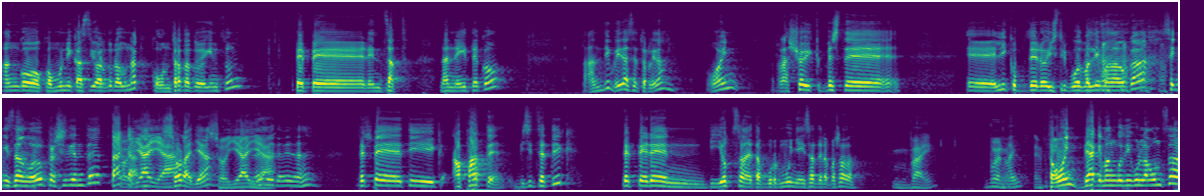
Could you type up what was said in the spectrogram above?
hango komunikazio arduradunak kontratatu egintzun, peperentzat lan egiteko, eta handi behidaz etorri da. Oain, rasoik beste eh, helikoptero istripu bat baldin badauka, zein izango du, presidente? Taka, Soiaia, Soraya. Soiaia. Pepetik aparte, bizitzetik, peperen bihotza eta burmuina izatera pasada. Bai. Bueno, Bai. en fin. oin, beak emango digu laguntza,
